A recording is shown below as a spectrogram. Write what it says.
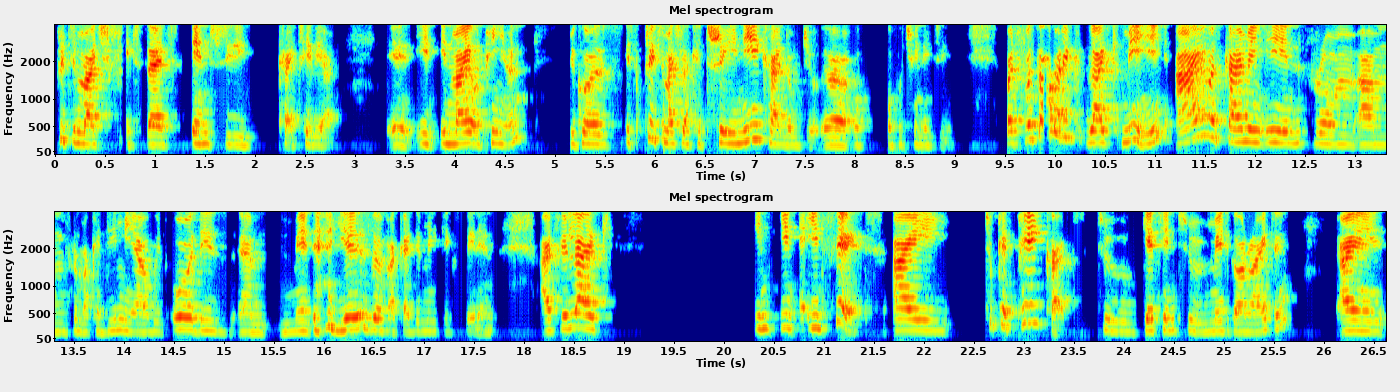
pretty much fit that entry criteria in, in, my opinion because it's pretty much like a trainee kind of uh, opportunity. But for somebody like me, I was coming in from um, from academia with all these um, years of academic experience. I feel like, in, in in fact, I took a pay cut to get into medical writing. I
